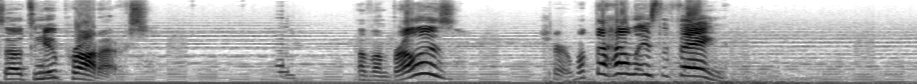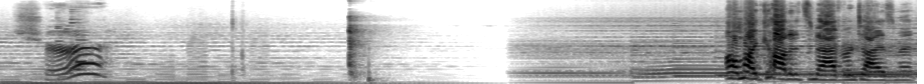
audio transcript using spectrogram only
So it's a new product. Of umbrellas? Sure. What the hell is the thing? Sure. Oh my god, it's an advertisement.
